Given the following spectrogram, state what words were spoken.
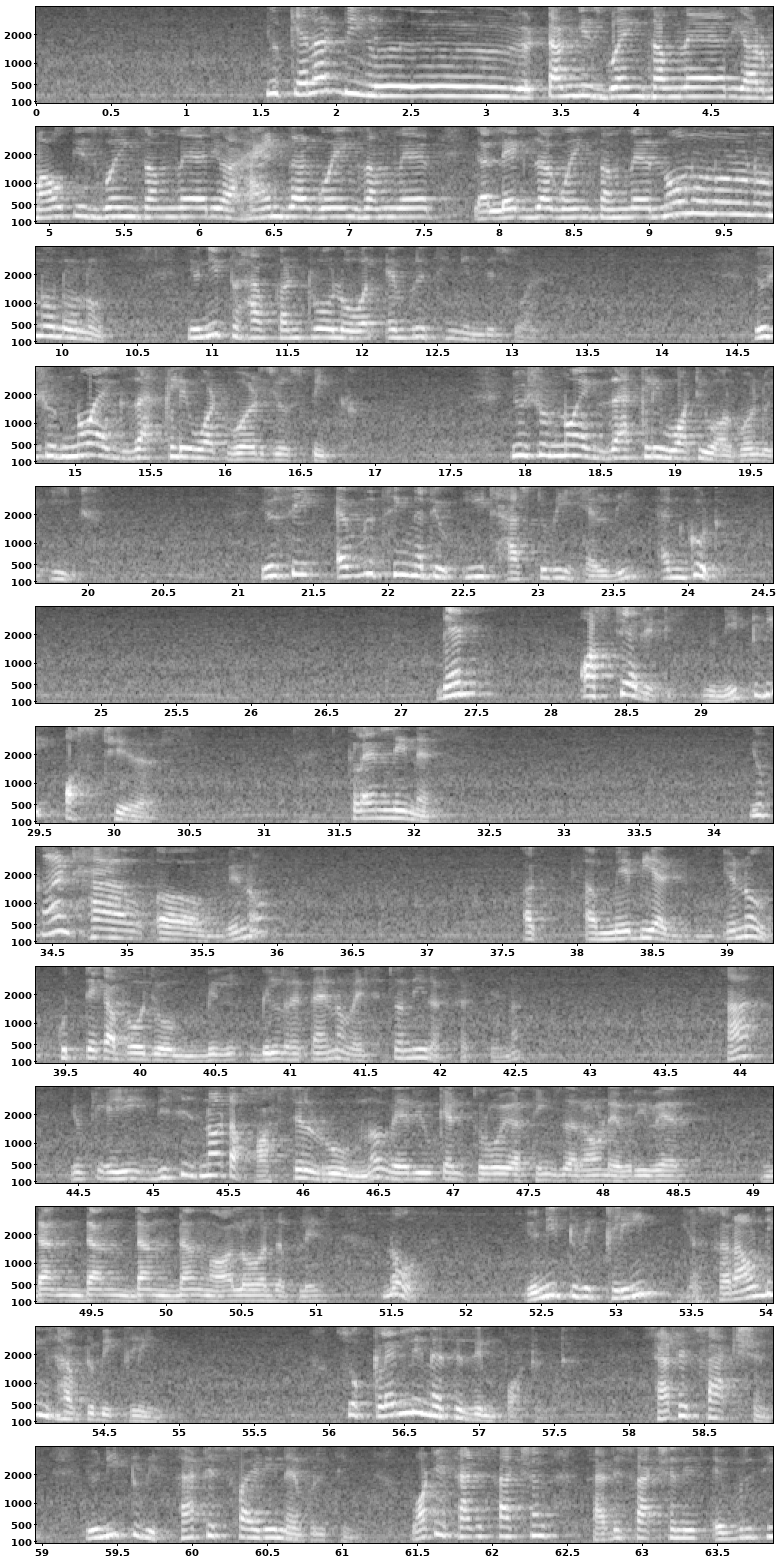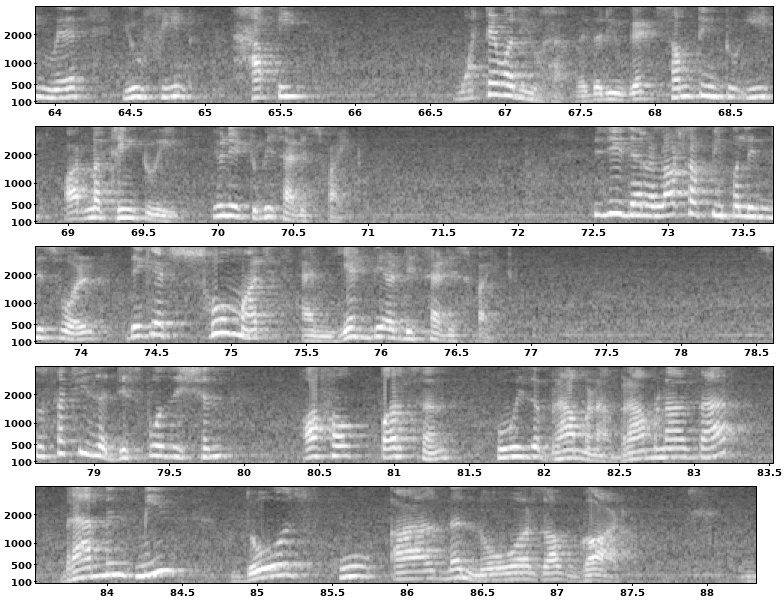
You cannot be, uh, your tongue is going somewhere, your mouth is going somewhere, your hands are going somewhere, your legs are going somewhere. No, no, no, no, no, no, no, no. You need to have control over everything in this world. You should know exactly what words you speak you should know exactly what you are going to eat. You see, everything that you eat has to be healthy and good. Then, austerity. You need to be austere Cleanliness. You can't have, um, you know, a, a maybe a you know कुत्ते का वो जो bill bill रहता है ना वैसे तो नहीं रख सकते ना हाँ you can, this is not a hostel room no where you can throw your things around everywhere dung dung dung dung all over the place no you need to be clean your surroundings have to be clean so cleanliness is important satisfaction you need to be satisfied in everything what is satisfaction satisfaction is everything where you feel happy whatever you have whether you get something to eat or nothing to eat you need to be satisfied you see, there are lots of people in this world, they get so much and yet they are dissatisfied. So, such is a disposition of a person who is a Brahmana. Brahmanas are, Brahmins means those who are the knowers of God.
